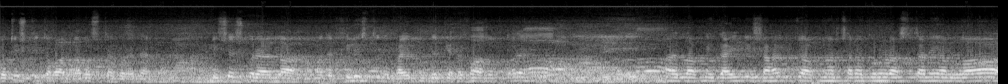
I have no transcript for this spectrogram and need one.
প্রতিষ্ঠিত হওয়ার ব্যবস্থা করে দেন বিশেষ করে আল্লাহ আমাদের ফিলিস্তিনি ভাইদেরকে হেফাজত করেন আল্লাহ আপনি গাইডি সাহায্য আপনার ছাড়া কোনো রাস্তা নেই আল্লাহ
